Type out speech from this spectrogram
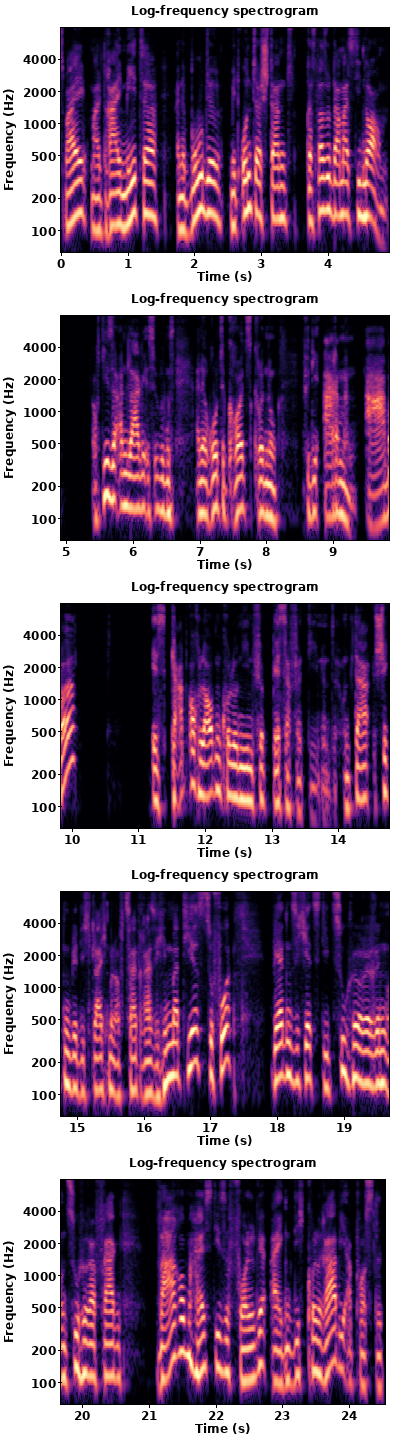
Zwei mal drei Meter, eine Bude mit Unterstand, das war so damals die Norm. Auch diese Anlage ist übrigens eine Rote Kreuzgründung für die Armen. Aber es gab auch Laubenkolonien für Besserverdienende. Und da schicken wir dich gleich mal auf Zeitreise hin, Matthias. Zuvor werden sich jetzt die Zuhörerinnen und Zuhörer fragen, warum heißt diese Folge eigentlich Kohlrabi-Apostel,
